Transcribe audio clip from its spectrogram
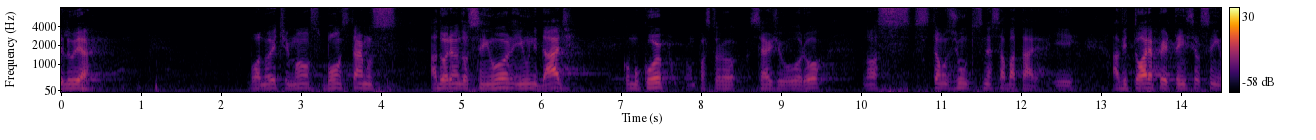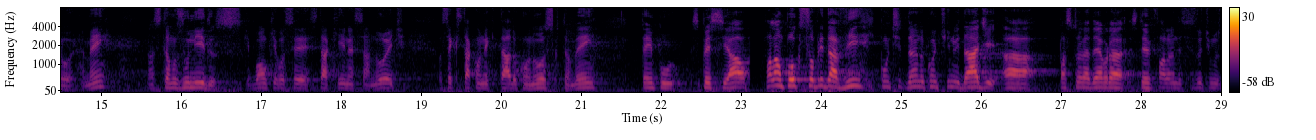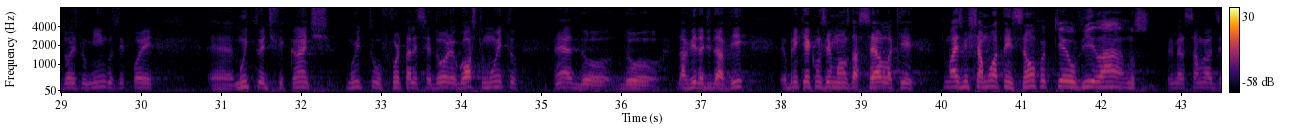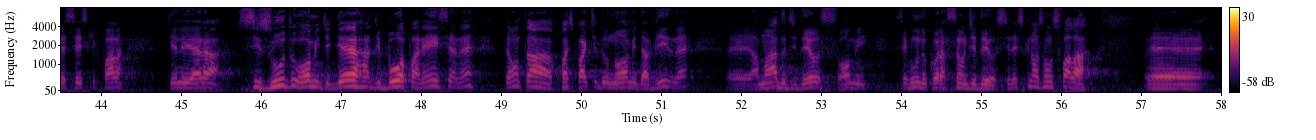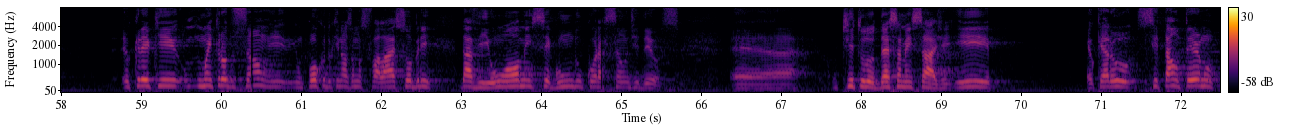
Aleluia. Boa noite, irmãos. Bom estarmos adorando ao Senhor em unidade, como corpo, como o pastor Sérgio orou. Nós estamos juntos nessa batalha e a vitória pertence ao Senhor. Amém? Nós estamos unidos. Que bom que você está aqui nessa noite. Você que está conectado conosco também. Tempo especial. Falar um pouco sobre Davi, dando continuidade a pastora Débora esteve falando esses últimos dois domingos e foi é, muito edificante, muito fortalecedor. Eu gosto muito né, do, do, da vida de Davi. Eu brinquei com os irmãos da célula que o que mais me chamou a atenção foi porque eu vi lá no 1 Samuel 16 que fala que ele era sisudo, homem de guerra, de boa aparência, né? Então tá, faz parte do nome Davi, né? É, amado de Deus, homem segundo o coração de Deus. É isso que nós vamos falar. É, eu creio que uma introdução e um pouco do que nós vamos falar é sobre Davi, um homem segundo o coração de Deus. É, o título dessa mensagem. E eu quero citar um termo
